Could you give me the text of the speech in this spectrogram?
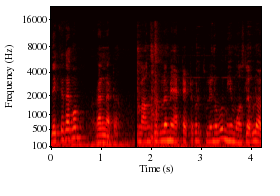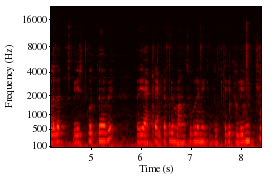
দেখতে থাকুন রান্নাটা। মাংসগুলো আমি একটা একটা করে তুলে নেব, নিয়ে মশলাগুলো আলাদা পেস্ট করতে হবে। তাই একটা একটা করে মাংসগুলো আমি দুধ থেকে তুলে নিচ্ছি।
